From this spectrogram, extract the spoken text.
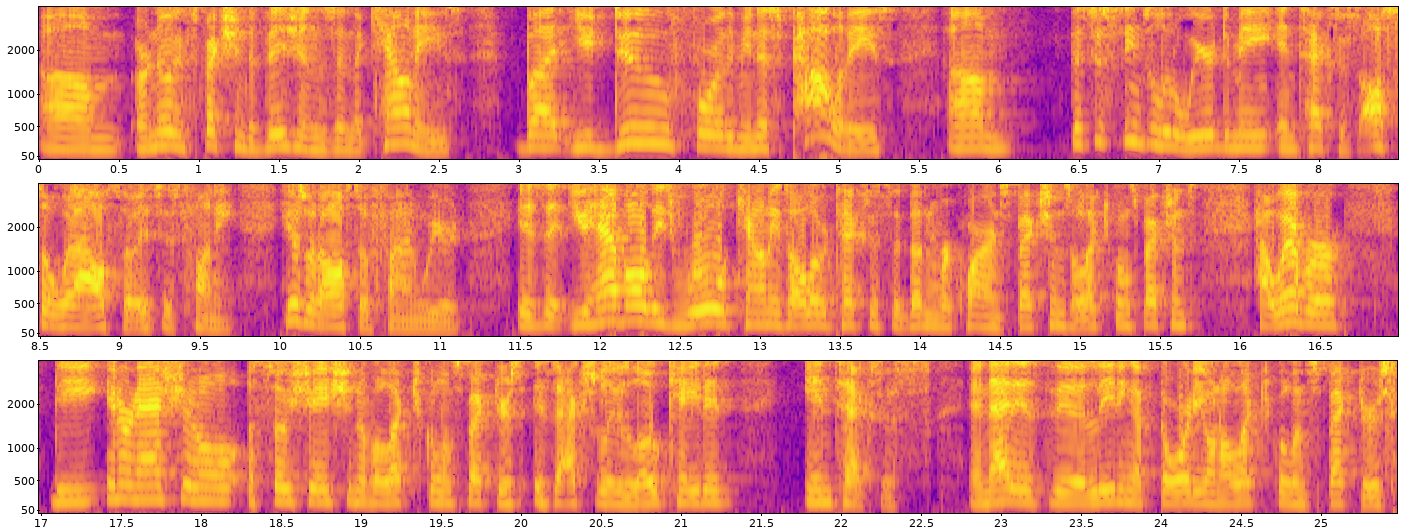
um, or no inspection divisions in the counties, but you do for the municipalities. Um, this just seems a little weird to me in Texas. Also, what I also it's just funny. Here's what I also find weird is that you have all these rural counties all over Texas that doesn't require inspections, electrical inspections. However, the International Association of Electrical Inspectors is actually located in Texas, and that is the leading authority on electrical inspectors,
